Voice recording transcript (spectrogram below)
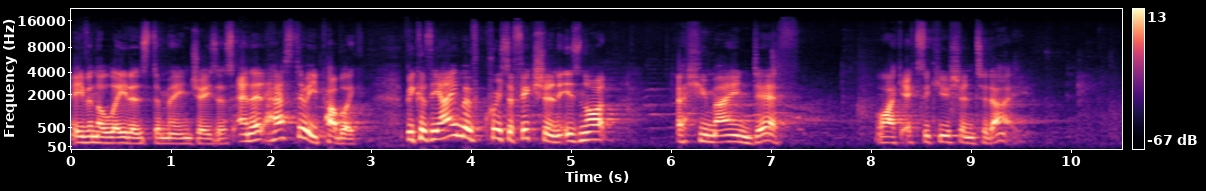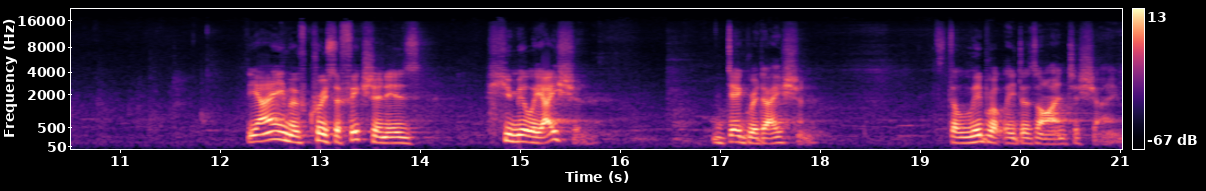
Even the leaders demean Jesus. And it has to be public because the aim of crucifixion is not a humane death like execution today. The aim of crucifixion is humiliation, degradation. It's deliberately designed to shame.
